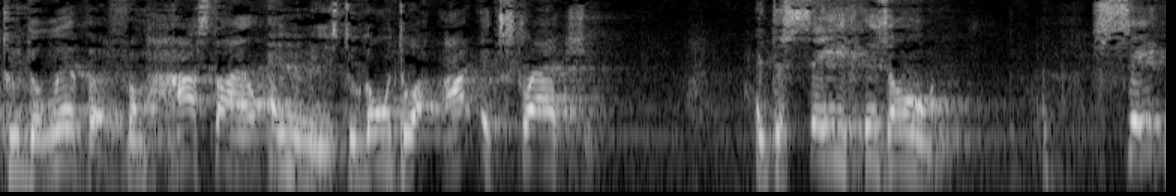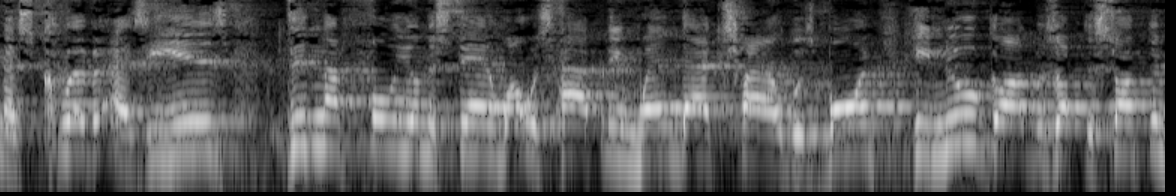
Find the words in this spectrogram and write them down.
to deliver from hostile enemies, to go into a hot extraction, and to save his own. Satan, as clever as he is, did not fully understand what was happening when that child was born. He knew God was up to something.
